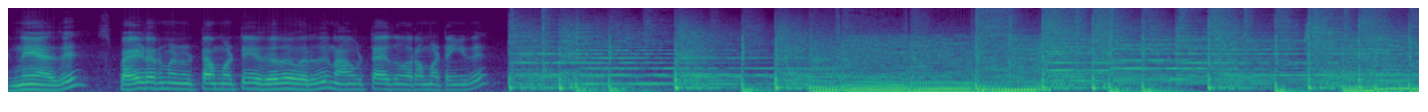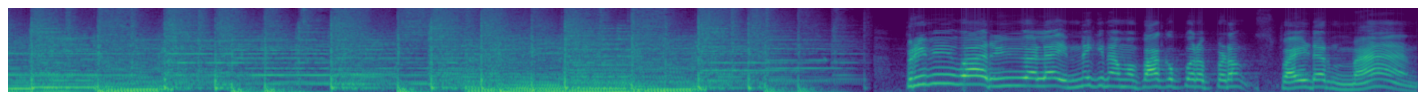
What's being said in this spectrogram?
என்னையா அது ஸ்பைடர்மேன் விட்டால் மட்டும் எது எதோ வருது நான் விட்டால் எதுவும் வர மாட்டேங்குது. ப்ரிவியூவா ரிவ்யூவால் இன்னைக்கு நம்ம பார்க்க போகிற படம் ஸ்பைடர் மேன்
